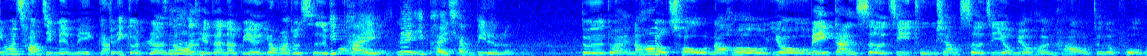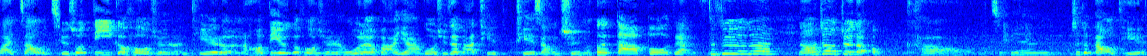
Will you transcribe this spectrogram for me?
因为超级没美感，就一个人然后贴在那边，要么就是一排那一排墙壁的人。对对对，然后又丑，然后又美感设计、图像设计又没有很好，整个破坏造景。比如说第一个候选人贴了，然后第二个候选人为了要把它压过去，再把它贴贴上去，会 double 这样子。对对对对，然后就觉得，哦靠，这边这个稻田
